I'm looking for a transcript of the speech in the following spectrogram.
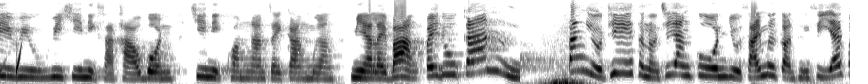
รีวิววีคลินิกสาขาบนคลินิกความงามใจกลางเมือง มีอะไรบ้าง ไปดูกัน ตั้งอยู่ที่ถนนชยังกูล อยู่ซ้ายมือก่อนถึงสี่แยกไฟ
